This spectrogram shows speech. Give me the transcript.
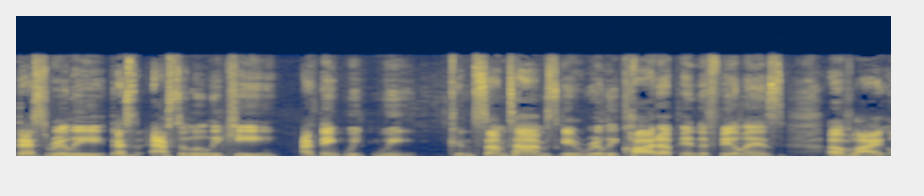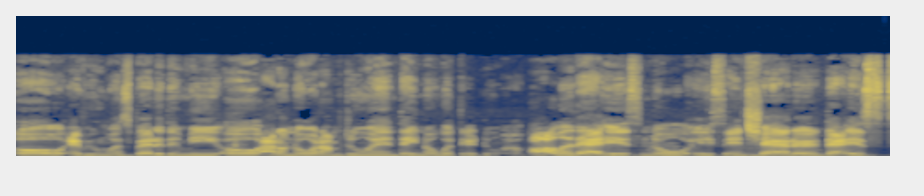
that's really that's absolutely key. I think we we can sometimes get really caught up in the feelings of like, oh, everyone's better than me. Oh, I don't know what I'm doing. They know what they're doing. All of that is noise and chatter that is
